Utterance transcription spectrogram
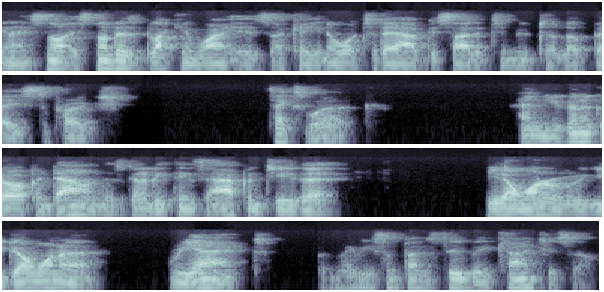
you know it's not it's not as black and white as okay you know what? Today i've decided to move to a love based approach. It takes work and you're going to go up and down. There's going to be things that happen to you that you don't want to you don't want to react but maybe sometimes do be kind to yourself.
